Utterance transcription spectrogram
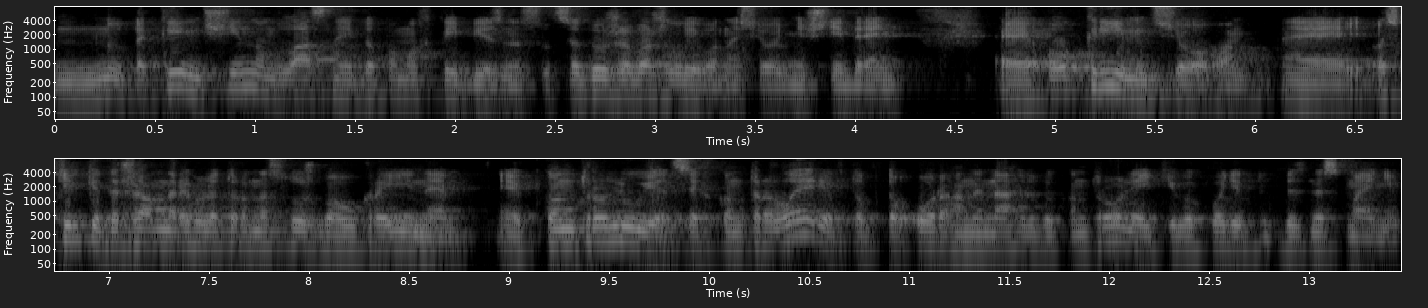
ну таким чином власне і допомогти бізнесу. Це дуже важливо на сьогоднішній день. Е, окрім цього, е, оскільки Державна регуляторна служба України контролює цих контролерів, тобто органи нагляду контролю, які виходять до бізнесменів.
